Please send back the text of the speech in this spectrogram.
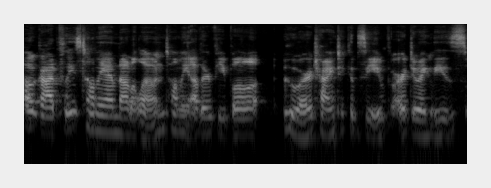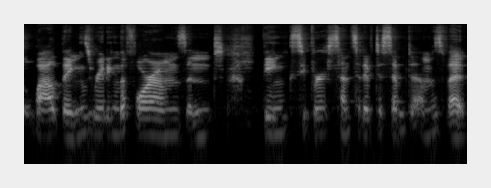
oh god, please tell me I'm not alone. Tell me other people who are trying to conceive are doing these wild things, reading the forums and being super sensitive to symptoms. But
